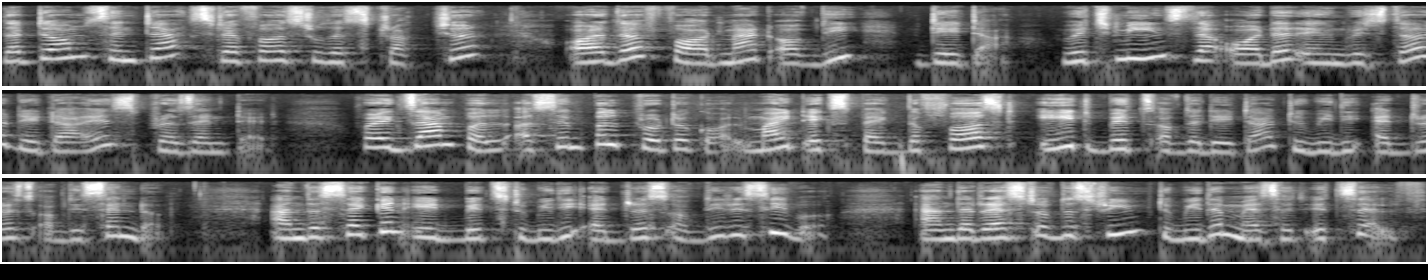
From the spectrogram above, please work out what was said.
The term syntax refers to the structure or the format of the data which means the order in which the data is presented. For example, a simple protocol might expect the first 8 bits of the data to be the address of the sender and the second 8 bits to be the address of the receiver and the rest of the stream to be the message itself.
